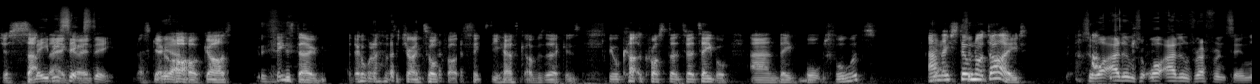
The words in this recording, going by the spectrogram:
just sat Maybe there sixty. going, "Let's go." Yeah. Oh god, please don't. I don't want to have to try and talk about sixty Hearthguard berserkers. You'll cut across the, the table, and they've walked forwards, and Yeah. they've still So- not died. So what Adam's what Adam's referencing,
